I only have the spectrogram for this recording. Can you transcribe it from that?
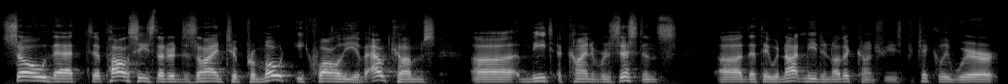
so that uh, policies that are designed to promote equality of outcomes uh, meet a kind of resistance uh, that they would not meet in other countries, particularly where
